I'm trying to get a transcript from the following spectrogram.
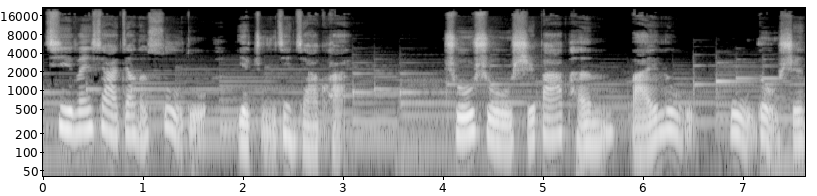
气温下降的速度也逐渐加快。处暑十八盆，白露勿露身。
